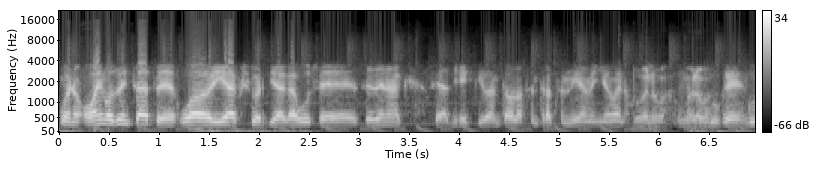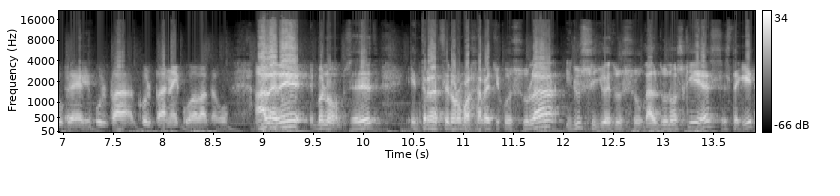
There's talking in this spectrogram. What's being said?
bueno, oain behintzat, e, jugadoriak suertiak gabuz, e, zedenak, zera, direktiban taula zentratzen dira, baina, bueno, Bueno, ba, bueno, ba. guke, guke Eki. kulpa, kulpa nahikoa bakagu. Hala ere, bueno, zedet, entrenatzen normal jarraituko zula, iruzi joetuzu galdu noski, ez? Ez tekit?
